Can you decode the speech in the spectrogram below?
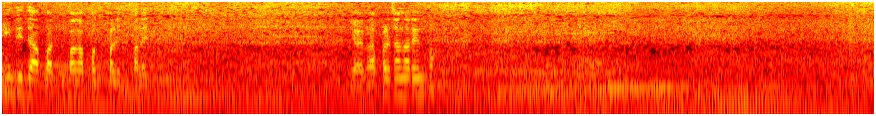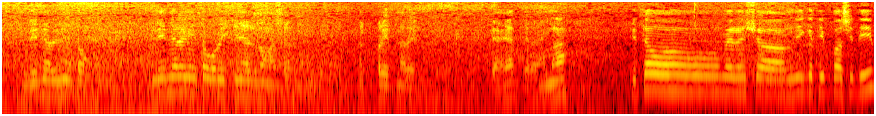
hindi dapat baka pagpalit-palit. Yan napalitan na rin to Hindi na rin ito. Hindi na rin ito original mga sir. Nagpalit na rin. Kaya yan, tirahin mo na. Ito, meron siyang negative positive.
